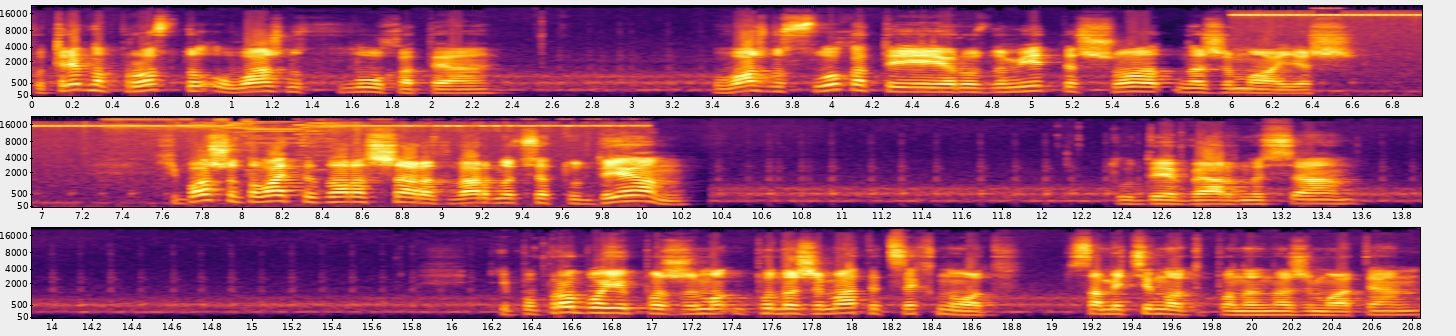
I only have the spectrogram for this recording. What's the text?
Потрібно просто уважно слухати. Уважно слухати і розуміти, що нажимаєш. Хіба що давайте зараз ще раз вернуся туди. Туди вернуся. І попробую пожима- понажимати цих нот. Саме ті ноти понажимати.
